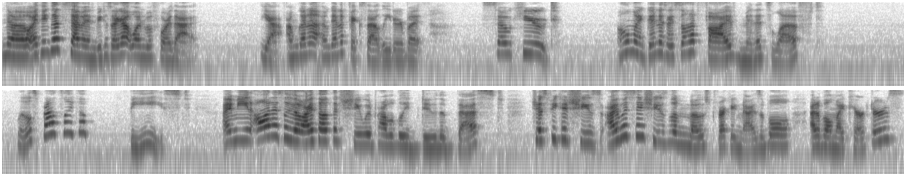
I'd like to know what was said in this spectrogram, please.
No, I think that's seven because I got one before that. Yeah, I'm gonna I'm gonna fix that later, but so cute. Oh my goodness, I still have five minutes left. Little Sprout's like a beast. I mean, honestly though, I thought that she would probably do the best just because she's, I would say she's the most recognizable out of all my characters.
